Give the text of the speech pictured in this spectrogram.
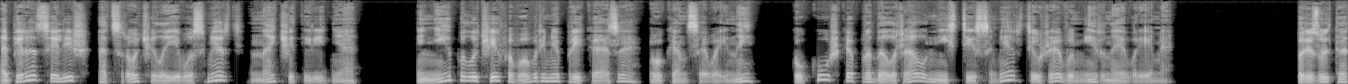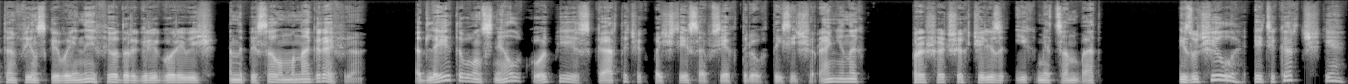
Операция лишь отсрочила его смерть на четыре дня. Не получив вовремя приказа о конце войны, Кукушка продолжал нести смерть уже в мирное время. По результатам финской войны Федор Григорьевич написал монографию. Для этого он снял копии с карточек почти со всех трех тысяч раненых, прошедших через их медсанбат. Изучил эти карточки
